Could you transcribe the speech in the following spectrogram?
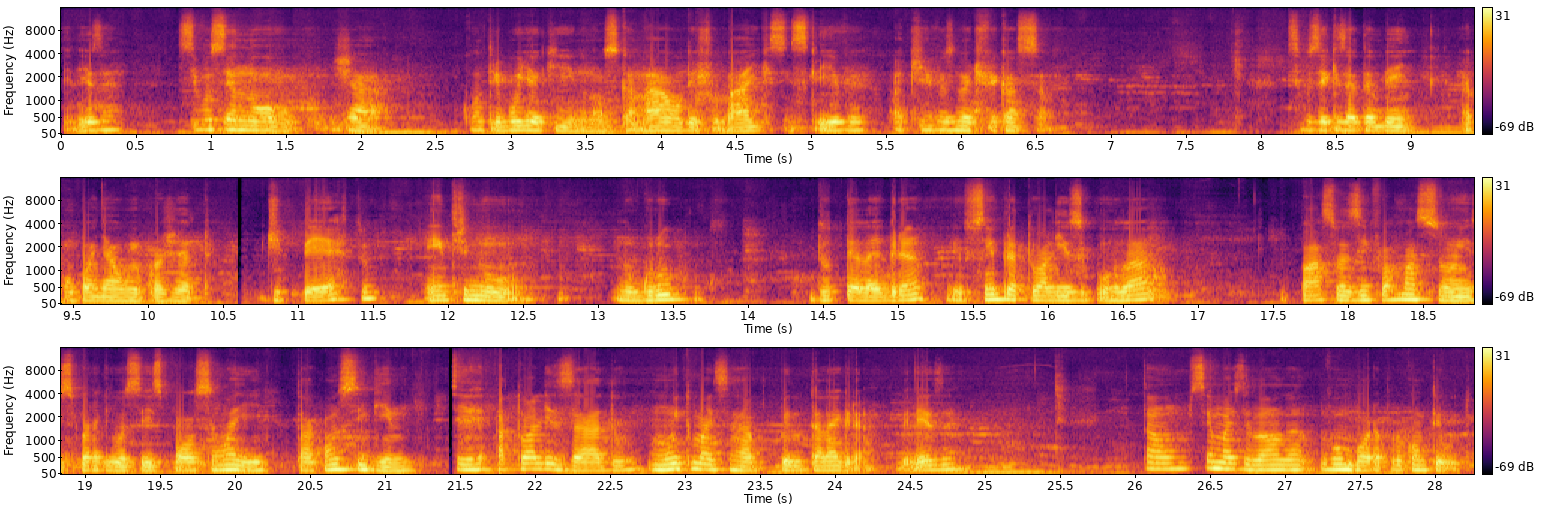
beleza? Se você é novo, já contribui aqui no nosso canal, deixa o like, se inscreva, ative as notificações. Se você quiser também acompanhar o meu projeto de perto, entre no, no grupo do Telegram, eu sempre atualizo por lá e passo as informações para que vocês possam aí estar tá conseguindo ser atualizado muito mais rápido pelo Telegram, beleza? Então, sem mais delongas, vamos embora para o conteúdo.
